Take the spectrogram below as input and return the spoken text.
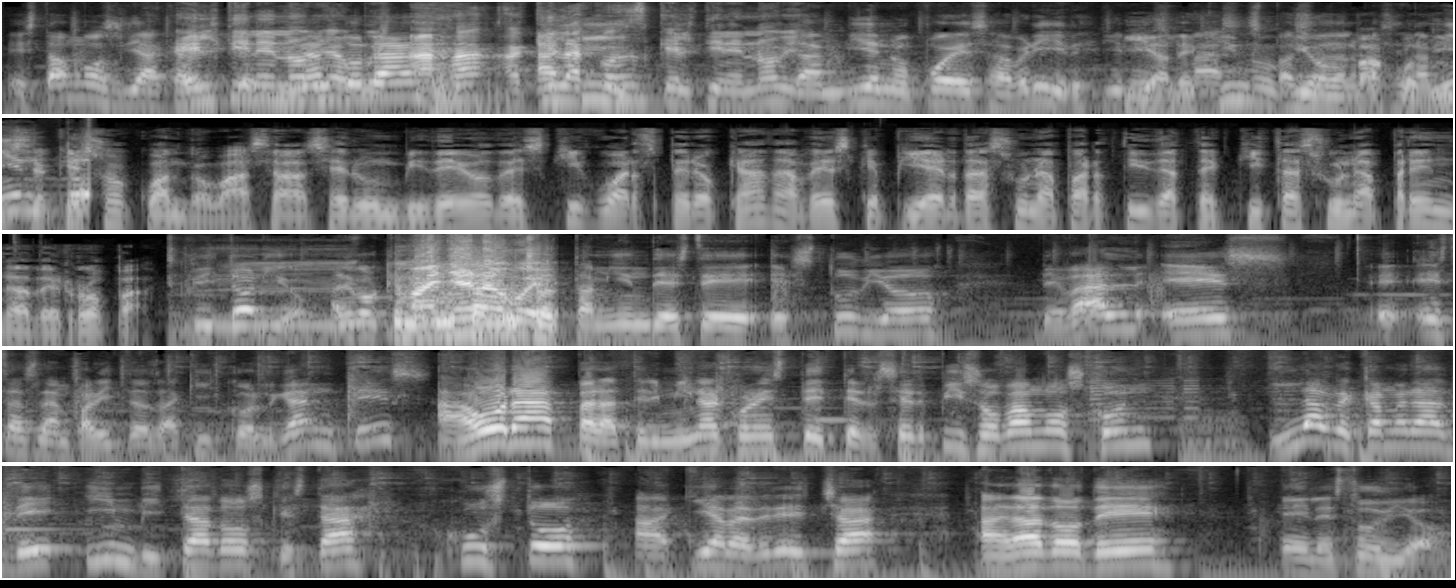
estamos ya casi Él tiene novia, güey. terminándola. Ajá, aquí, la cosa es que él tiene novia. También lo puedes abrir. Y espacio de Alejino-bajo dice que eso cuando vas a hacer un video de Skywars pero cada vez que pierdas una partida te quitas una prenda de ropa. escritorio. Mm, Algo que mañana, me gusta mucho güey. también de este estudio de Val es eh, estas lamparitas de aquí colgantes. Ahora, para terminar con este tercer piso, vamos con la recámara de invitados que está justo aquí a la derecha, al lado de el estudio.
